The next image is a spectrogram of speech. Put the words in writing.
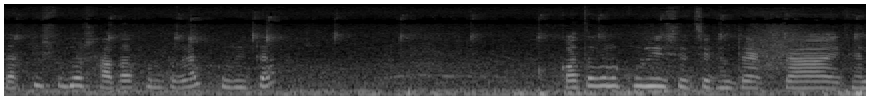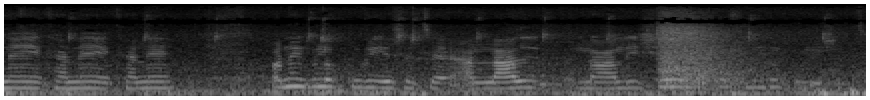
দেখ কি সুন্দর সাদা ফুলটা দেখ কুড়িটা কতগুলো কুড়ি এসেছে এখানটা একটা, এখানে এখানে এখানে। অনেকগুলো কুড়ি এসেছে। আর লাল লাল কত সুন্দর কুড়ি এসেছে।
